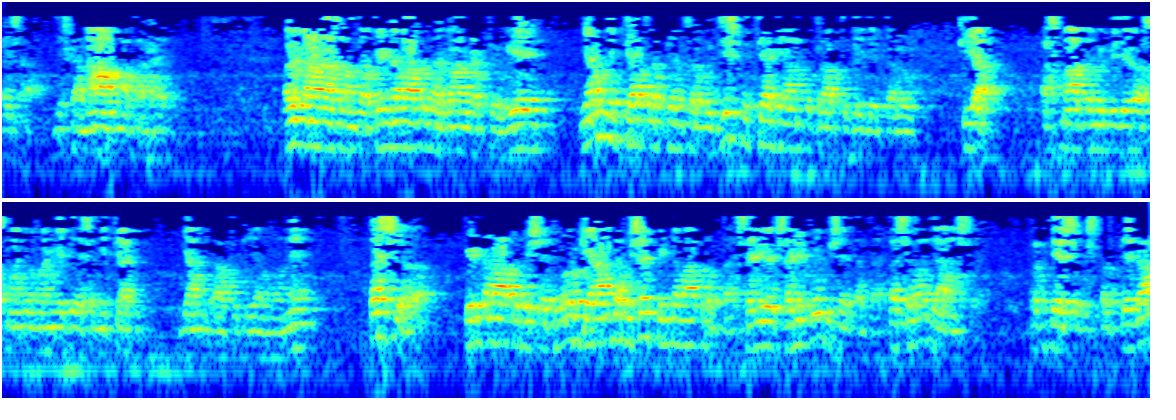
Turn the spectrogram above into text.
ऐसा, जिसका नाम आता है। अभिमान समझा पिंड मात्र में अभिमान रखते हुए यम मिथ्या प्रत्यय सर्व जिस मिथ्या ज्ञान को प्राप्त हुई देवता लोग किया। अस्मात में विजय अस्मान महँगे के ऐसे मिथ्या ज्ञान प्राप्त किया उन्होंने। तस्य पिंड मात्र विषय तो ज्ञान का विषय पिंड मात्र होता है, शरीर शरीर को विषय करता है मान ज्ञान से। प्रत्यय से उस प्रत्यय का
